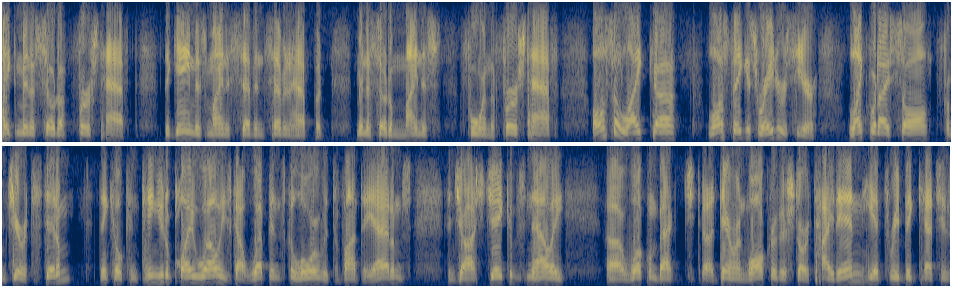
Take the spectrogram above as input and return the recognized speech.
Take Minnesota first half. The game is minus seven, seven and a half, but Minnesota minus four in the first half. Also like uh, Las Vegas Raiders here. Like what I saw from Jarrett Stidham. Think he'll continue to play well. He's got weapons galore with Davante Adams and Josh Jacobs. Now they uh, welcome back uh, Darren Waller, their star tight end. He had three big catches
